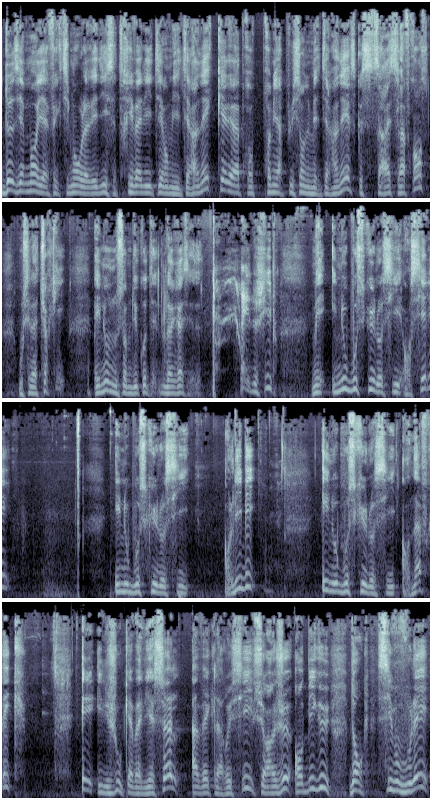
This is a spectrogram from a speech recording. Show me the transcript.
Deuxièmement, il y a effectivement, vous l'avez dit, cette rivalité en Méditerranée. Quelle est la première puissance de Méditerranée? Est-ce que ça reste la France ou c'est la Turquie? Et nous, nous sommes du côté de la Grèce et de Chypre. Mais il nous bouscule aussi en Syrie. Il nous bouscule aussi en Libye. Il nous bouscule aussi en Afrique. Et il joue cavalier seul avec la Russie sur un jeu ambigu. Donc, si vous voulez,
